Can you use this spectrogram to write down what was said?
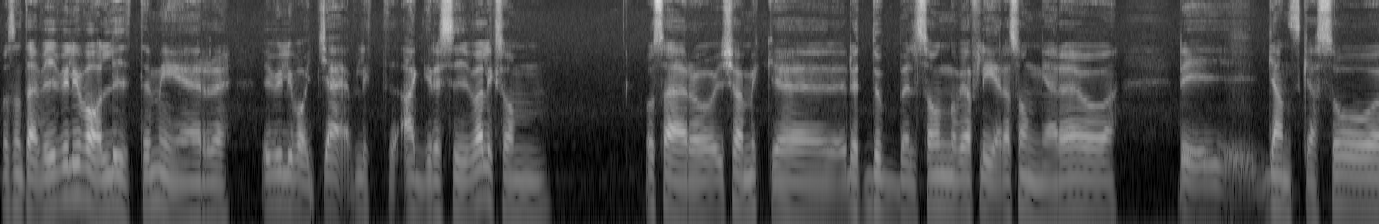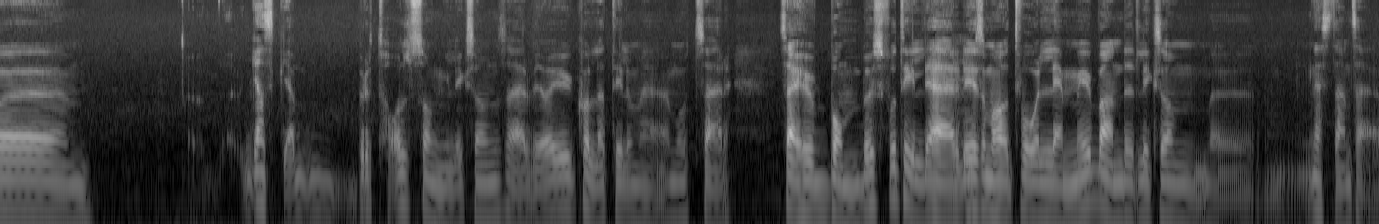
och sånt där. Vi vill ju vara lite mer, vi vill ju vara jävligt aggressiva liksom. Och så här och kör mycket, det är ett dubbelsång och vi har flera sångare och det är ganska så eh, ganska brutal sång liksom så här. Vi har ju kollat till och med mot så här, så här hur Bombus får till det här. Det är som att ha två Lemmy i bandet liksom eh, nästan så här.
